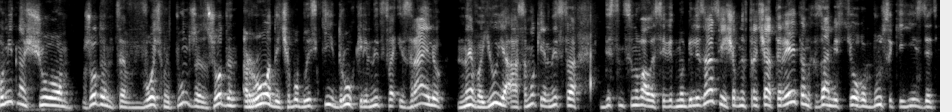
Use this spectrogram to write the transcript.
Помітно, що жоден це восьмий пункт, же жоден родич або близький друг керівництва Ізраїлю не воює, а само керівництво дистанціонувалося від мобілізації, щоб не втрачати рейтинг. Замість цього бусики їздять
